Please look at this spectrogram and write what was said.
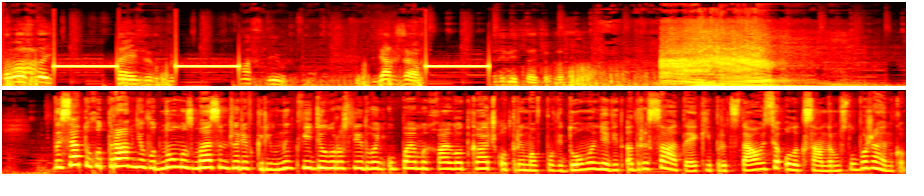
Просто маслів. Як же Дивіться цю красу. 10 травня в одному з месенджерів керівник відділу розслідувань УП Михайло Ткач отримав повідомлення від адресата, який представився Олександром Слобоженком.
